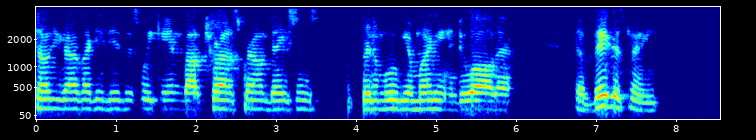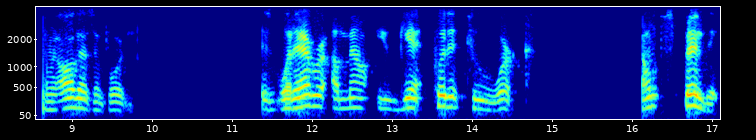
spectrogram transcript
telling you guys like he did this weekend about trust foundations, for to move your money and do all that. The biggest thing, I mean, all that's important, is whatever amount you get, put it to work. Don't spend it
